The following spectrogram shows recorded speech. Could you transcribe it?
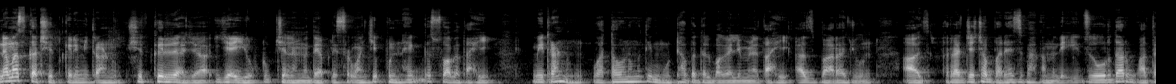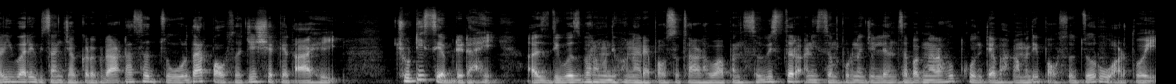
नमस्कार शेतकरी मित्रांनो शेतकरी राजा या यूट्यूब चॅनलमध्ये आपले सर्वांचे पुन्हा एकदा स्वागत आहे. मित्रांनो वातावरणामध्ये मोठा बदल बघायला मिळत आहे. आज बारा जून. आज राज्याच्या बऱ्याच भागामध्ये जोरदार वादळी वारे विजांच्या कडकडाटासह जोरदार पावसाची शक्यता आहे. छोटीशी अपडेट आहे. आज दिवसभरामध्ये होणाऱ्या पावसाचा आढावा आपण सविस्तर आणि संपूर्ण जिल्ह्यांचा बघणार आहोत. कोणत्या भागामध्ये पावसाचा जोर वाढतोय?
